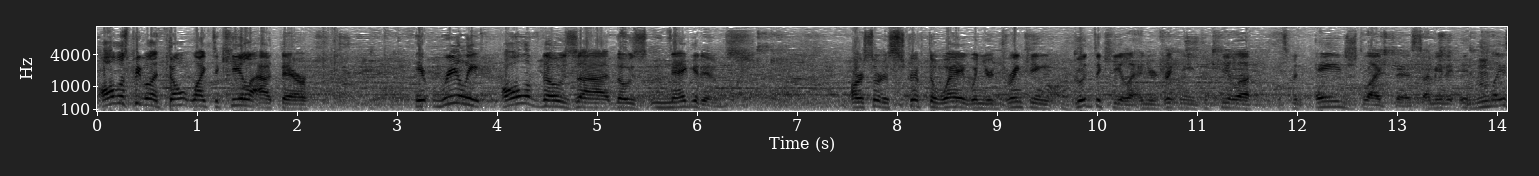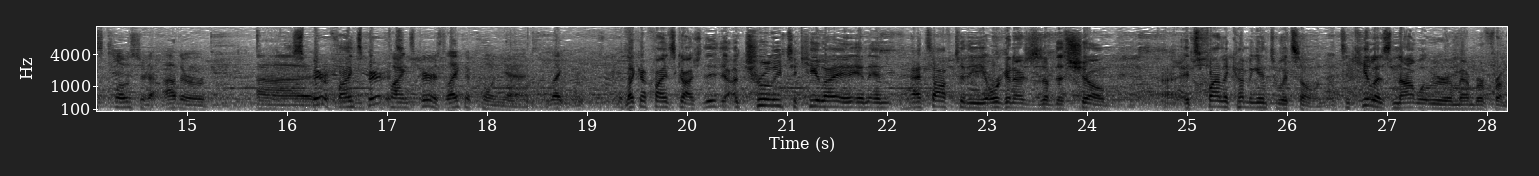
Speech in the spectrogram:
all those people that don't like tequila out there, it really all of those uh, those negatives are sort of stripped away when you're drinking good tequila and you're drinking tequila that's been aged like this. I mean, it, it plays closer to other uh, Spirit, fine spirits. fine spirits like a cognac, like Like a fine scotch. Uh, truly tequila, and, and hats off to the organizers of this show. Uh, it's finally coming into its own. Tequila is not what we remember from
